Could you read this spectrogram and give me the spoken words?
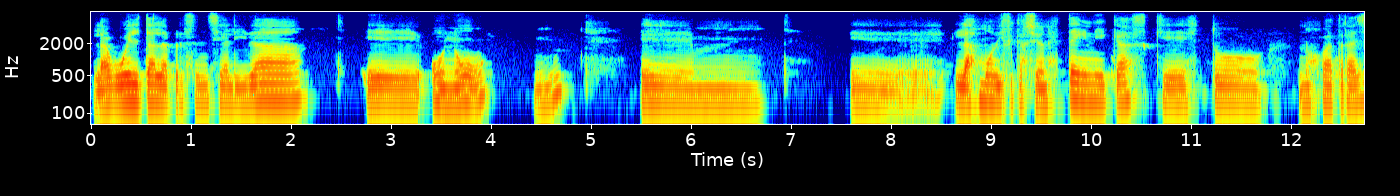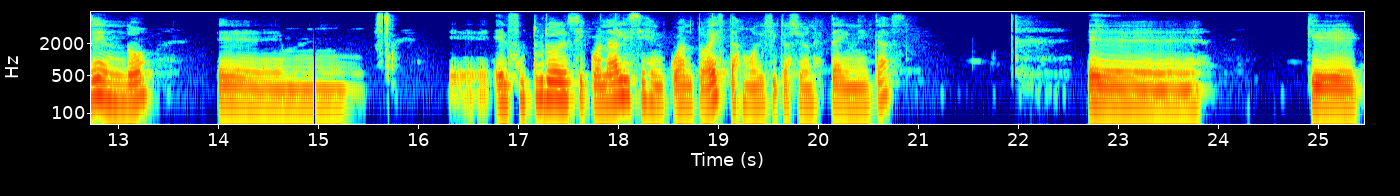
la vuelta a la presencialidad o no. Eh, las modificaciones técnicas que esto nos va trayendo, em, eh, el futuro del psicoanálisis en cuanto a estas modificaciones técnicas, eh, que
